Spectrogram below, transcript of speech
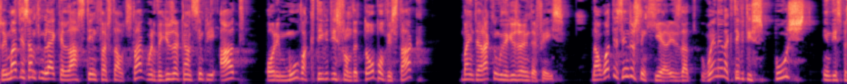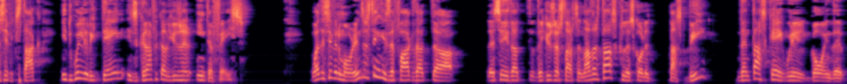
So imagine something like a last in, first out stack where the user can simply add or remove activities from the top of the stack by interacting with the user interface. Now, what is interesting here is that when an activity is pushed in this specific stack, it will retain its graphical user interface. What is even more interesting is the fact that, uh, let's say that the user starts another task, let's call it task B, then task A will go in the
